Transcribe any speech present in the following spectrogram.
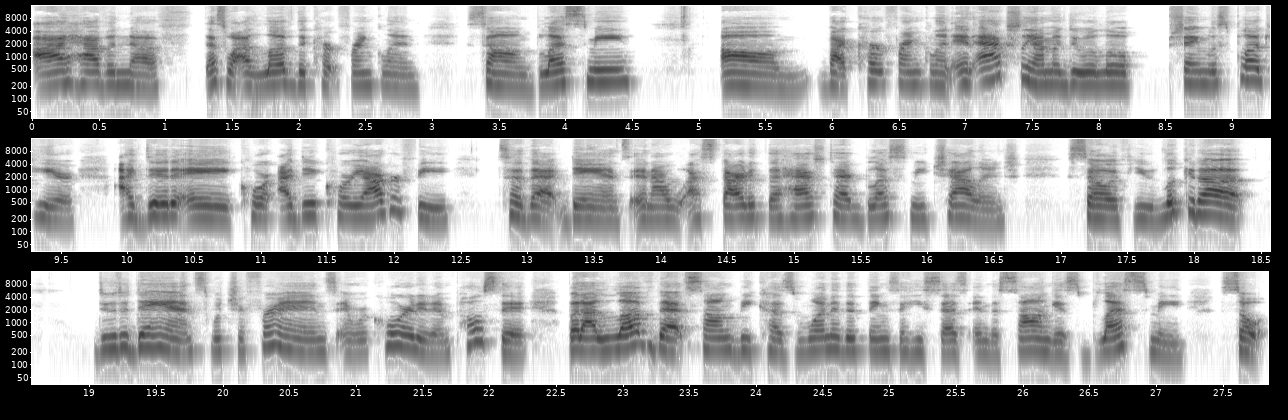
I have enough that's why I love the Kirk Franklin song Bless Me um by Kirk Franklin and actually I'm going to do a little shameless plug here. I did a core I did choreography to that dance and I, I started the hashtag bless me challenge so if you look it up do the dance with your friends and record it and post it but i love that song because one of the things that he says in the song is bless me so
